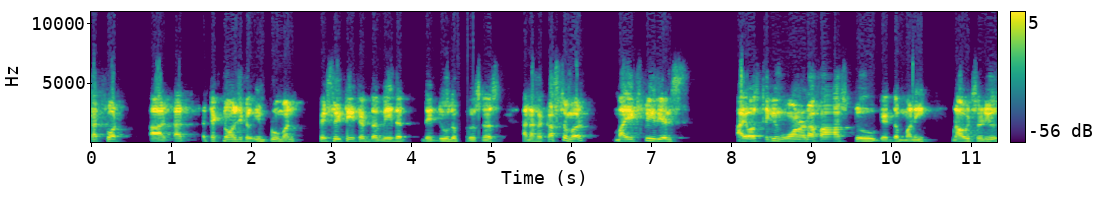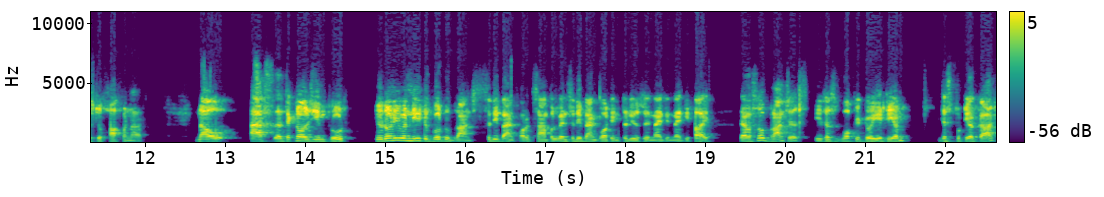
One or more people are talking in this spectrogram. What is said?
that's what uh, a, a technological improvement facilitated the way that they do the business. And as a customer, my experience, I was taking one and a half hours to get the money. Now it's reduced to half an hour. Now, as the technology improved, you don't even need to go to branch. Citibank, for example, when Citibank got introduced in 1995, there was no branches. You just walk into ATM, just put your card,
